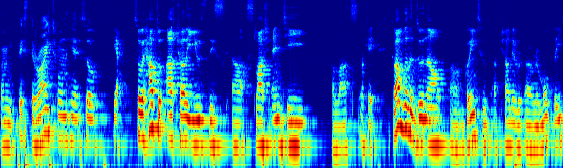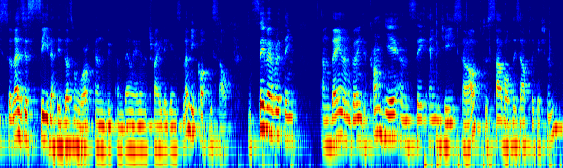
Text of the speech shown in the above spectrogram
let me paste the right one here. So yeah, so we have to actually use this uh, slash ng a lot. Okay, so I'm going to do now, I'm going to actually re uh, remove this. So let's just see that it doesn't work and, and then we're going to try it again. So let me cut this out and save everything. And then I'm going to come here and say ng serve to serve up this application.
